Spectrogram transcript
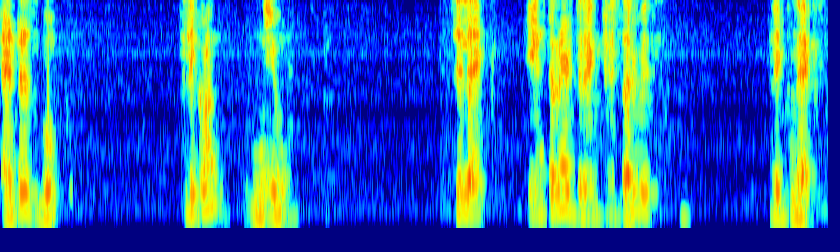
Address Book, click on New. Select Internet Directory Service. Click Next.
